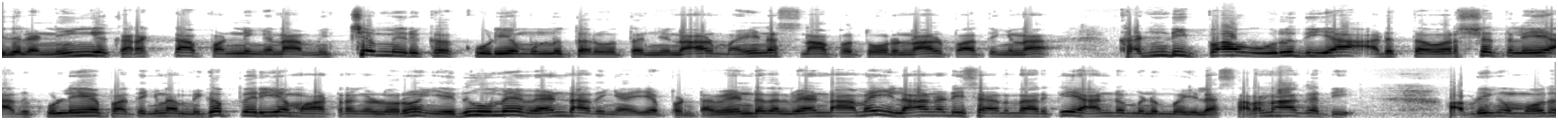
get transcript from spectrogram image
இதில் நீங்கள் கரெக்டாக பண்ணிங்கன்னா மிச்சம் இருக்கக்கூடிய முந்நூற்றறுபத்தஞ்சு நாள் மைனஸ் நாற்பத்தோரு நாள் பார்த்தீங்கன்னா கண்டிப்பாக உறுதியாக அடுத்த வருஷத்துலேயே அதுக்குள்ளேயே பார்த்தீங்கன்னா மிகப்பெரிய மாற்றங்கள் வரும். எதுவுமே வேண்டாதீங்க ஐயப்பன்ட்ட. வேண்டுதல் வேண்டாமே இலாநடி சேர்ந்தாருக்கு யாண்டும் இல்லை சரணாகதி. அப்படிங்கும் போது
